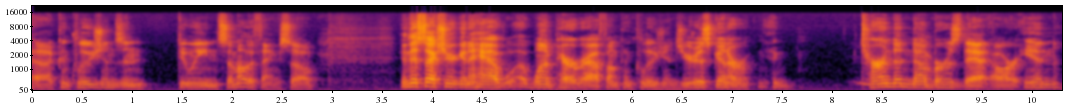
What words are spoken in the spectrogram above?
uh, conclusions and doing some other things. So, in this section, you're going to have one paragraph on conclusions. You're just going to turn the numbers that are in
